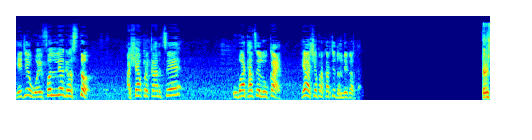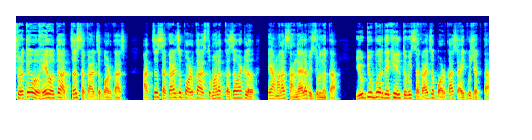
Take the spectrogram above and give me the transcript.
हे जे वैफल्यग्रस्त अशा प्रकारचे उबाठाचे लोक आहेत हे अशा प्रकारचे धंदे करतात. तर श्रोते हो हे होतं आजचं सकाळचं पॉडकास्ट आजचं सकाळचं पॉडकास्ट तुम्हाला कसं वाटलं हे आम्हाला सांगायला विसरू नका. युट्यूबवर देखील तुम्ही सकाळचं पॉडकास्ट ऐकू शकता.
